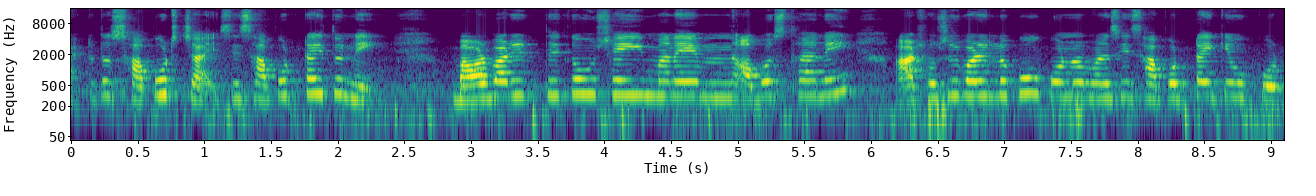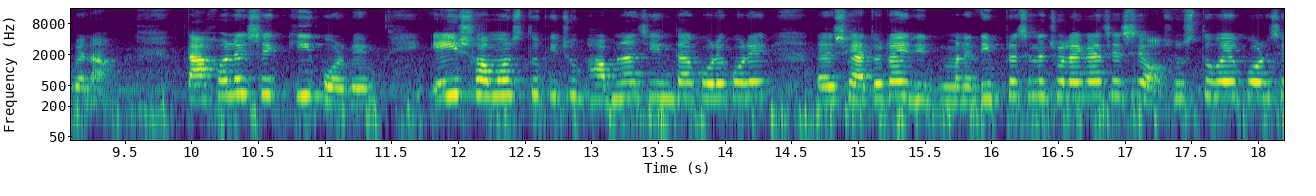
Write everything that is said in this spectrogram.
একটা তো সাপোর্ট চাই, সেই সাপোর্টটাই তো নেই। বাবার বাড়ির থেকেও সেই মানে অবস্থা নেই। আর শ্বশুর বাড়ির লোকেও কোনো মানে সেই সাপোর্টটাই কেউ করবে না। তাহলে সে কি করবে? এই সমস্ত কিছু ভাবনা, চিন্তা করে করে সে এতটাই মানে ডিপ্রেশনে চলে গেছে। সে অসুস্থ হয়ে পড়ছে,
